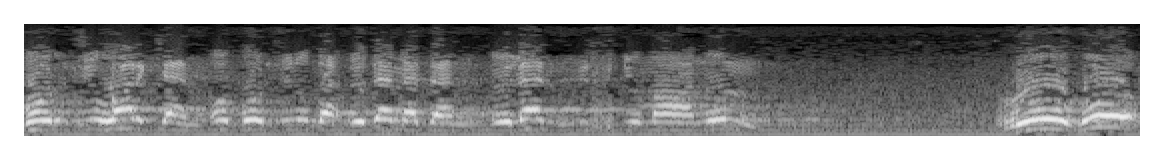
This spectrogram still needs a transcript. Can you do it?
borcu varken o borcunu da ödemeden ölen Müslümanın ruhu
